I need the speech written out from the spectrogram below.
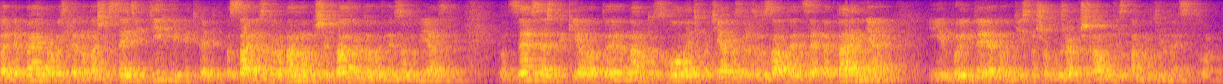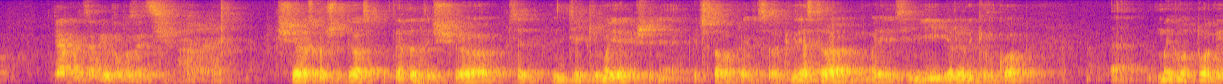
ПДП провести на нашій сесії тільки після підписання сторонами вищевказаних договірних зобов'язань. Ну, це все ж таки от, е, нам дозволить хоч якось розв'язати це питання і вийти, ну, дійсно, щоб вже починали десь там будівництво. Дякую, це мої пропозиції. Ще раз хочу для вас підтвердити, що це не тільки моє рішення, Вячеслава Кредісова, як інвестора, моєї сім'ї Ірини Кілко. Е, Ми готові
